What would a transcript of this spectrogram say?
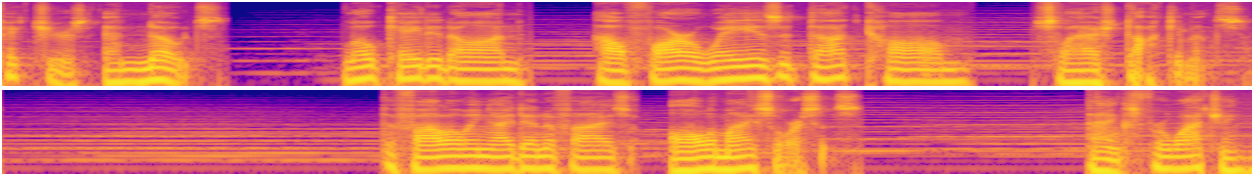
pictures, and notes located on howfarawayisit.com slash documents. The following identifies all of my sources. Thanks for watching.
